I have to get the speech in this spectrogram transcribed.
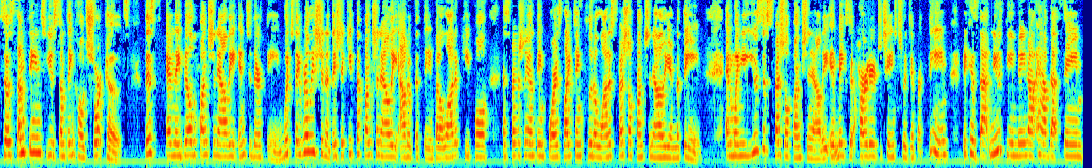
So some themes use something called short codes this and they build functionality into their theme, which they really shouldn't. They should keep the functionality out of the theme. But a lot of people, especially on ThemeForest, like to include a lot of special functionality in the theme. And when you use this special functionality, it makes it harder to change to a different theme because that new theme may not have that same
